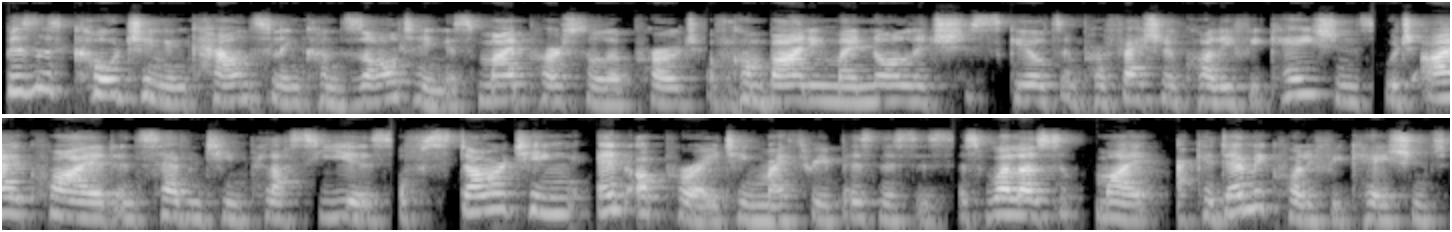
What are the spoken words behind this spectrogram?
business coaching and counseling consulting is my personal approach of combining my knowledge, skills, and professional qualifications, which I acquired in 17 plus years of starting and operating my three businesses, as well as my academic qualifications,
